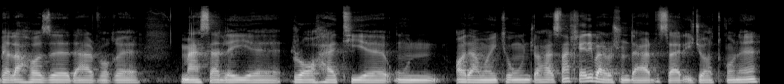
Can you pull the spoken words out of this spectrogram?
به لحاظ در واقع مسئله راحتی اون آدمایی که اونجا هستن خیلی براشون دردسر ایجاد کنه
